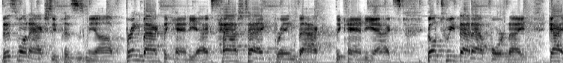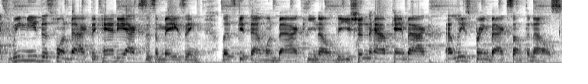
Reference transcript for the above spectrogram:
This one actually pisses me off. Bring back the Candy Axe. Hashtag bring back the Candy Axe. Go tweet that at Fortnite. Guys, we need this one back. The Candy Axe is amazing. Let's get that one back. You know, the You Shouldn't Have came back. At least bring back something else.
